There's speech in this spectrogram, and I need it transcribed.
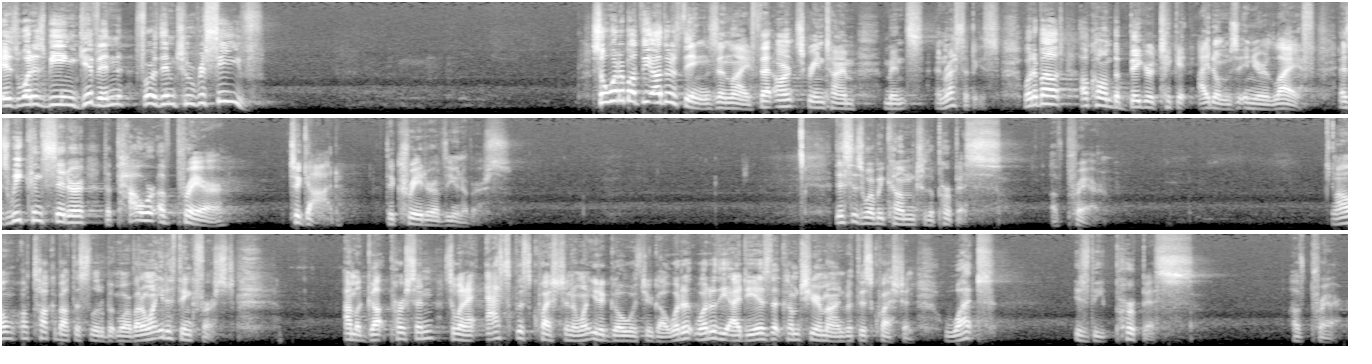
is what is being given for them to receive. So, what about the other things in life that aren't screen time, mints, and recipes? What about, I'll call them the bigger ticket items in your life, as we consider the power of prayer to God, the creator of the universe? This is where we come to the purpose of prayer. I'll, I'll talk about this a little bit more, but I want you to think first. I'm a gut person, so when I ask this question, I want you to go with your gut. What are, what are the ideas that come to your mind with this question? What is the purpose of prayer?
